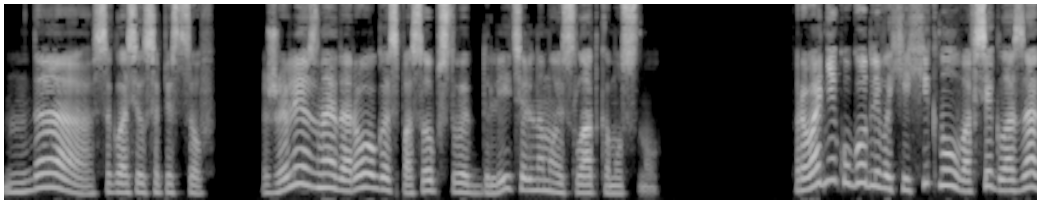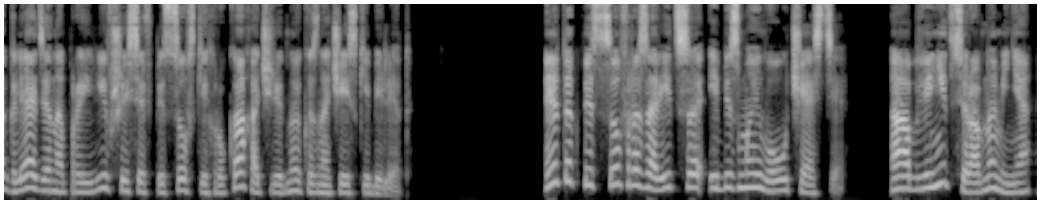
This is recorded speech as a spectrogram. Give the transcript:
«Да», — согласился Песцов. Железная дорога способствует длительному и сладкому сну. Проводник угодливо хихикнул во все глаза, глядя на проявившийся в песцовских руках очередной казначейский билет. Этак Песцов разорится и без моего участия, а обвинит все равно меня,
